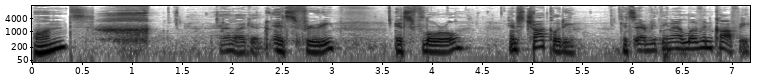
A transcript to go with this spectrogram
und I like it. It's fruity, it's floral, it's chocolatey. It's everything I love in coffee.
